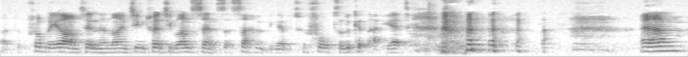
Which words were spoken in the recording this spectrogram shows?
Uh, they probably aren't in the 1921 census. I haven't been able to afford to look at that yet. um,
